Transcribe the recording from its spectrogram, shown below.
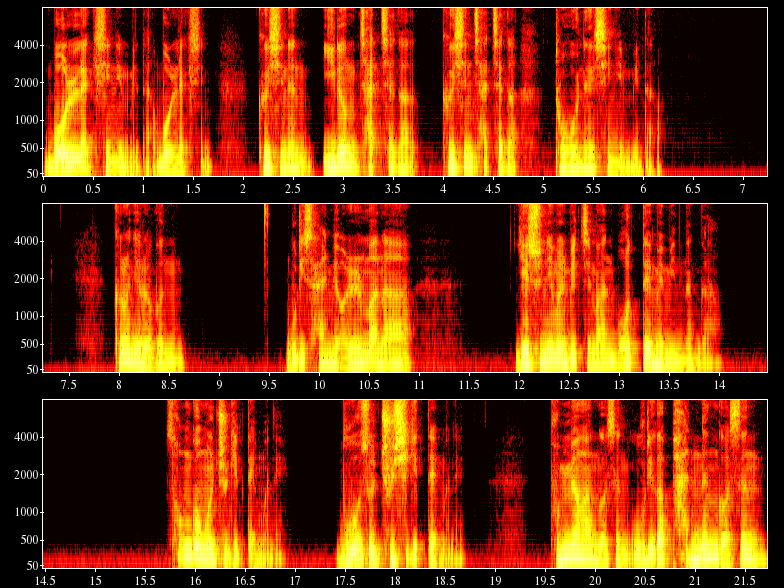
몰렉 신입니다. 몰렉 신. 그 신은 이름 자체가 그 신 자체가 돈의 신입니다. 그러니 여러분 우리 삶이 얼마나 예수님을 믿지만 뭐 때문에 믿는가? 성공을 주기 때문에 무엇을 주시기 때문에 분명한 것은 우리가 받는 것은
